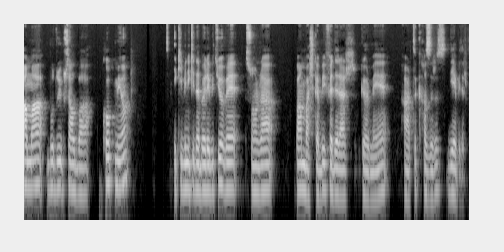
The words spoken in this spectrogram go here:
Ama bu duygusal bağ kopmuyor. 2002'de böyle bitiyor ve sonra bambaşka bir Federer görmeye artık hazırız diyebilirim.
